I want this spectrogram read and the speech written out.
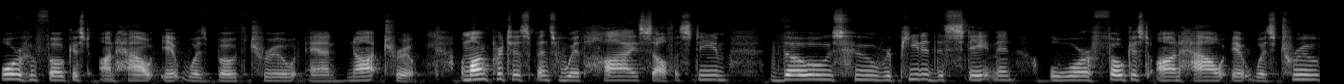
or who focused on how it was both true and not true. Among participants with high self esteem, those who repeated the statement or focused on how it was true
